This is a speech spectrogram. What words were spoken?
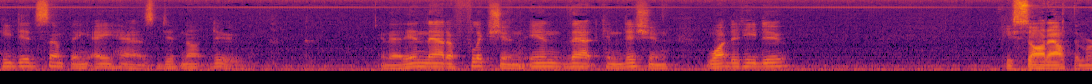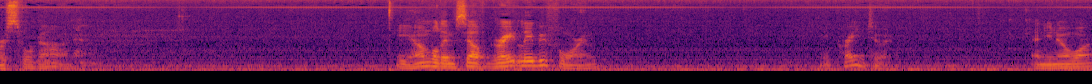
He did something Ahaz did not do. And that in that affliction, in that condition, what did he do? He sought out the merciful God. He humbled himself greatly before him. He prayed to him. And you know what?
